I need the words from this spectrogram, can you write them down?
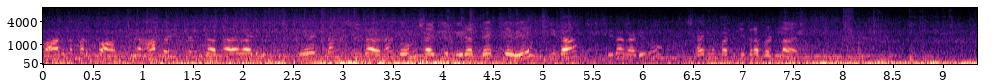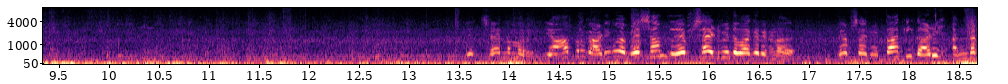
भाग नंबर पाँच। यहाँ पर एकदम जाता है गाड़ी एकदम सीधा है ना, दोनों साइड के मिरर देखते हुए सीधा सीधा गाड़ी को छः नंबर की तरफ़ बढ़ना है। ये छः नंबर, यहाँ पर गाड़ी को हमेशा लेफ़्ट साइड में दबा के रखना है। लेफ़्ट साइड में, ताकि गाड़ी अंदर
